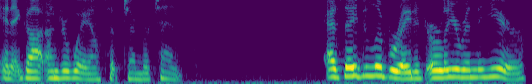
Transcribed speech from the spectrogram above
and it got under way on September 10th. As they deliberated earlier in the year,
